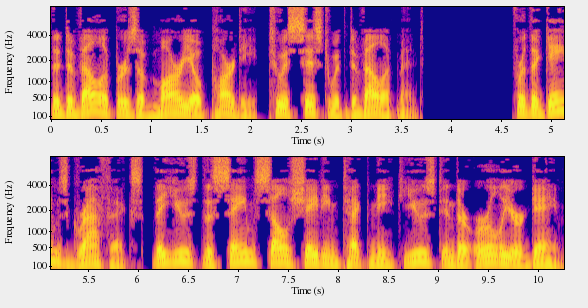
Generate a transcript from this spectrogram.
the developers of Mario Party, to assist with development. For the game's graphics, they used the same cel shading technique used in their earlier game,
